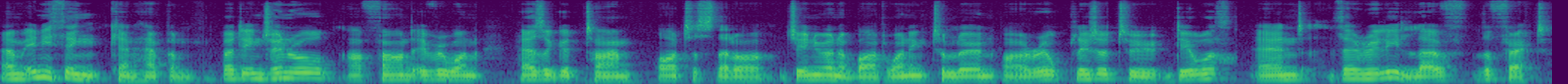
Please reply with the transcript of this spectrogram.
Um, anything can happen. But in general, I've found everyone has a good time. Artists that are genuine about wanting to learn are a real pleasure to deal with, and they really love the fact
